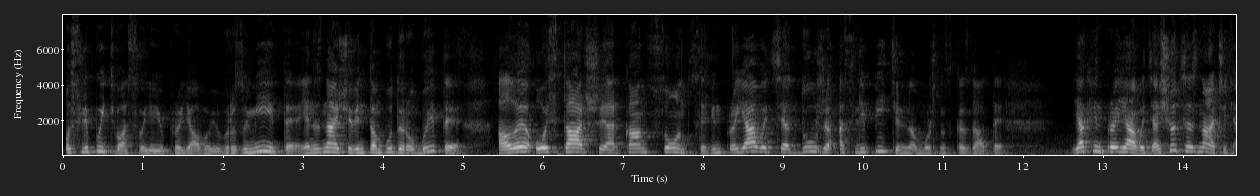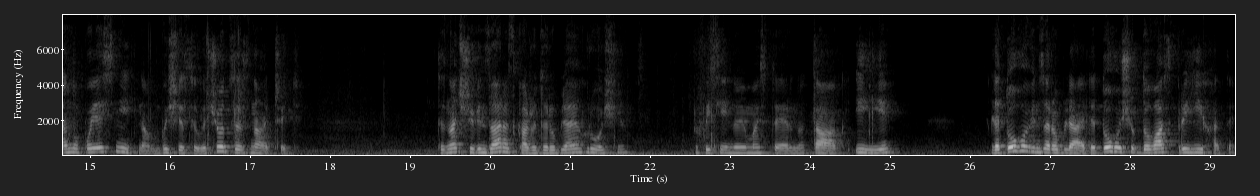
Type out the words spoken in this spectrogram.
осліпить вас своєю проявою. Ви розумієте? Я не знаю, що він там буде робити. Але ось старший аркан сонце, він проявиться дуже осліпітельно, можна сказати. Як він проявиться? А що це значить? Ану, поясніть нам, вищі сили, що це значить? Це значить, що він зараз, кажуть, заробляє гроші професійно і майстерно. Так. І для того він заробляє, для того, щоб до вас приїхати.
